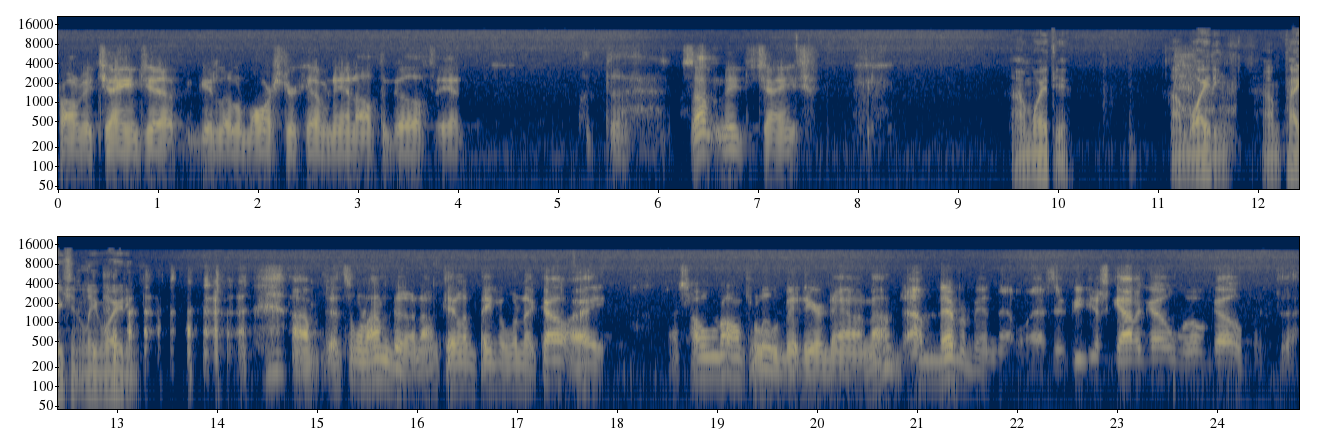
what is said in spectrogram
probably change up, and get a little moisture coming in off the Gulf then. But uh, something needs to change. I'm with you. I'm waiting. I'm patiently waiting. I'm, that's what I'm doing. I'm telling people when they call, hey, let's hold off a little bit here now. And I've, I've never been that way. I said, if you just got to go, we'll go. But uh,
